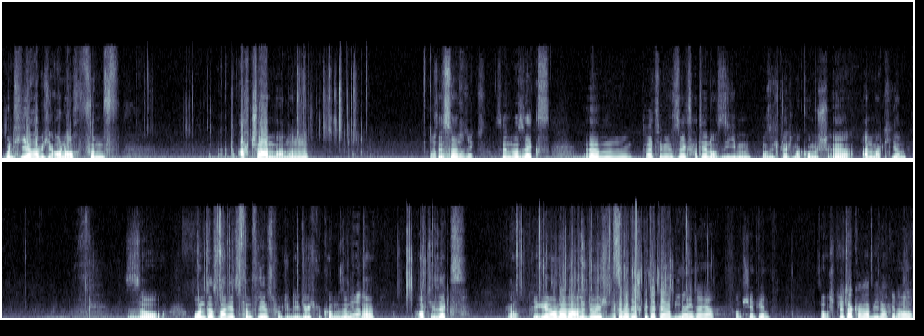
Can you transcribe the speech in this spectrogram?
Und hier habe ich auch noch fünf. Acht Schaden waren das. Mhm. Ja, nur 6. Sind nur sechs. Ähm, 13 minus 6 hat er noch sieben. Muss ich gleich mal komisch äh, anmarkieren. So. Und das waren jetzt fünf Lebenspunkte, die durchgekommen sind. Ja. Ne? Auf die sechs. Ja, die gehen auch leider alle durch. Da kommt noch der Splitter-Karabiner hinterher. Vom Champion. So, Splitterkarabiner. Genau.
